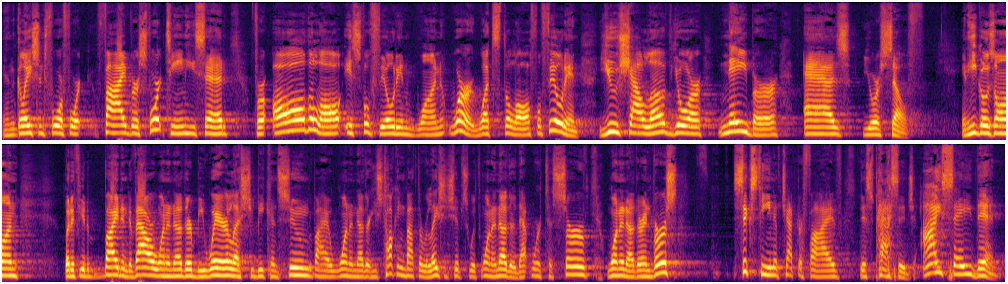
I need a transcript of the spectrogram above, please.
In Galatians 4, 4 5 verse 14, he said, for all the law is fulfilled in one word. What's the law fulfilled in? You shall love your neighbor as yourself. And he goes on but if you bite and devour one another, beware lest you be consumed by one another. He's talking about the relationships with one another, that we're to serve one another. In verse 16 of chapter 5, this passage, I say then,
